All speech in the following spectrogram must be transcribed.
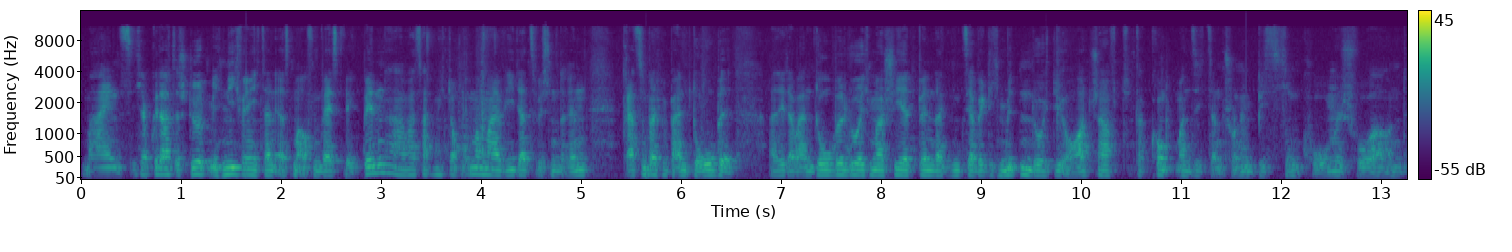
meins. Ich habe gedacht, es stört mich nicht, wenn ich dann erstmal auf dem Westweg bin, aber es hat mich doch immer mal wieder zwischendrin, gerade zum Beispiel beim Dobel, als ich da beim Dobel durchmarschiert bin, da ging es ja wirklich mitten durch die Ortschaft, da kommt man sich dann schon ein bisschen komisch vor und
